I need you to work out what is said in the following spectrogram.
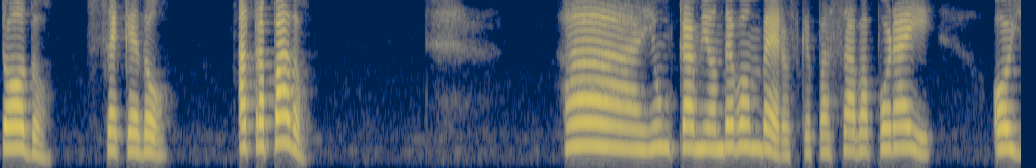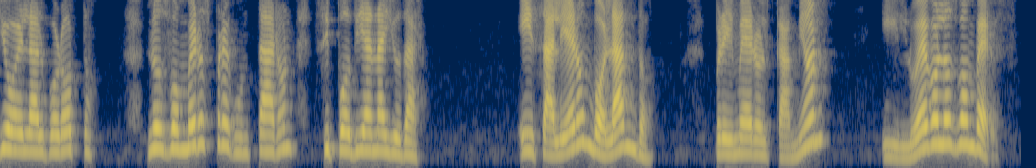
Todo se quedó atrapado. Ay, un camión de bomberos que pasaba por ahí oyó el alboroto los bomberos preguntaron si podían ayudar y salieron volando. Primero el camión y luego los bomberos.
